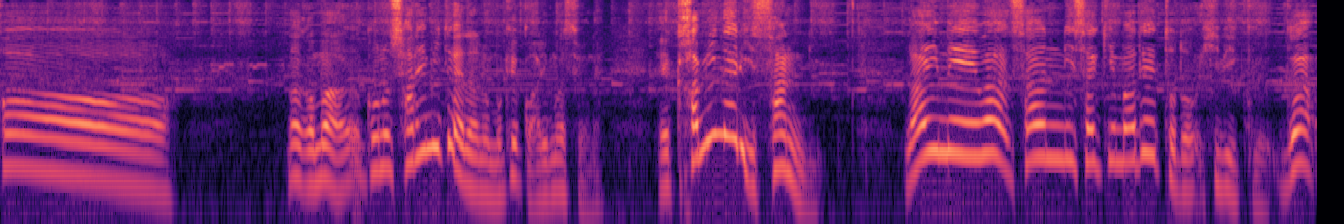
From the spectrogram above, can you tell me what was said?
はあ。なんかまあ、このシャレみたいなのも結構ありますよね。え、雷三里。雷鳴は三里先まで届響くが、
